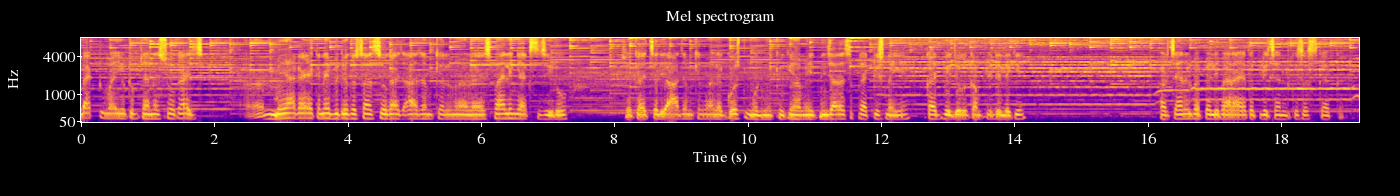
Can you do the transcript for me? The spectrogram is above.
Back to my YouTube channel so guys मैं आ गया एक नए वीडियो के साथ। सो गाइज़ आज हम खेलने वाले हैं smiling x zero so guys चलिए, आज हम खेलने वाले हैं गोस्ट मोड में, क्योंकि हमें इतनी ज़्यादा से प्रैक्टिस नहीं है। गाइड वीडियो को कंप्लीट लेके और चैनल पर पहली बार आया तो प्लीज़ चैनल को सब्सक्राइब करें।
